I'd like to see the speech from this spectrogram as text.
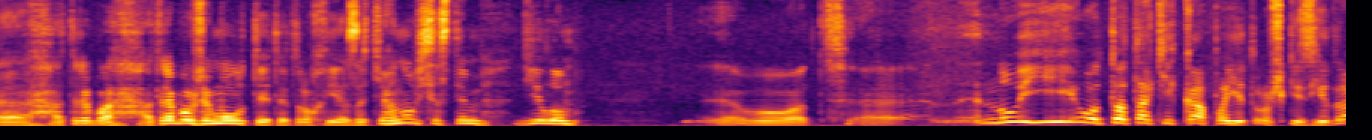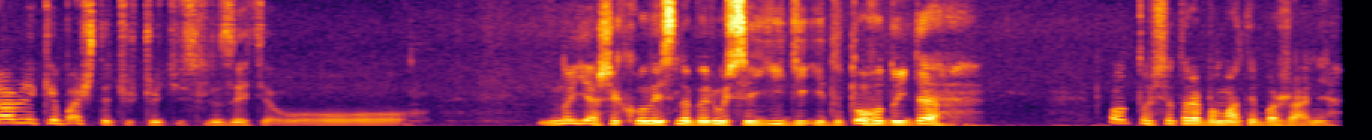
Е, А треба, а треба вже молотити. Трохи я затягнувся з тим ділом. От. Ну і от так і капає трошки з гідравліки, бачите, чуть-чуть сльозиться. О. Ну я ще колись наберуся їді і до того дойде. От то все треба мати бажання.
